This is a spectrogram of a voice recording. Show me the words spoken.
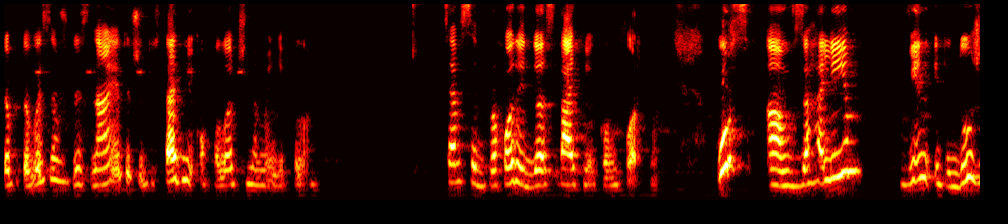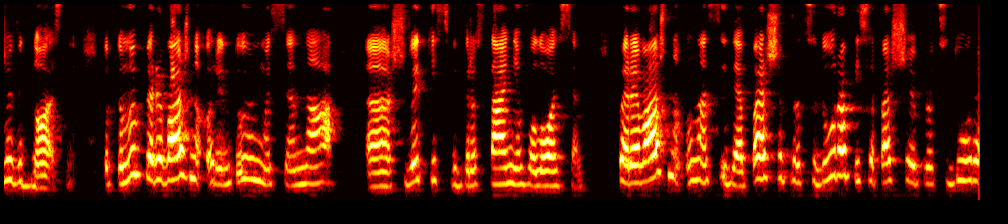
Тобто ви завжди знаєте, чи достатньо охолоджена маніпула. Це все проходить достатньо комфортно. Курс а, взагалі він іде дуже відносний. Тобто ми переважно орієнтуємося на е, швидкість відростання волосся. Переважно у нас іде перша процедура. Після першої процедури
